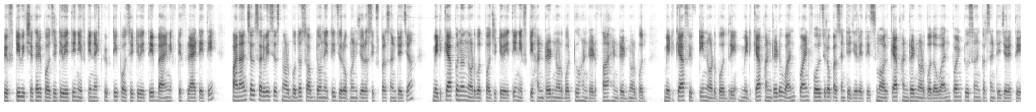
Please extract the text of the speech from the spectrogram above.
ಫಿಫ್ಟಿ ವೀಕ್ಷಕರಿಗೆ ಪಾಸಿಟಿವ್ ಐತಿ. ನಿಫ್ಟಿ ನೆಕ್ಸ್ಟ್ ಫಿಫ್ಟಿ ಪಾಸಿಟಿವ್ ಐತಿ. ಬ್ಯಾಂಕ್ ನಿಫ್ಟಿ ಫ್ಲ್ಯಾಟ್ ಐತಿ. ಫೈನಾನ್ಷಿಯಲ್ ಸರ್ವಿಸಸ್ ನೋಡ್ಬೋದು. ಸಬ್ ಡೌನ್ ಐತಿ. Zero point zero six percentage mid ಕ್ಯಾಪನ್ನು ನೋಡ್ಬೋದು ಪಾಸಿಟಿವ್ ಐತಿ. ನಿಫ್ಟಿ ಹಂಡ್ರೆಡ್ ನೋಡ್ಬೋದು. ಟು ಹಂಡ್ರೆಡ್ ಫೈವ್ ಹಂಡ್ರೆಡ್ ನೋಡ್ಬೋದು. ಮಿಡ್ ಕ್ಯಾಪ್ ಫಿಫ್ಟಿ ನೋಡ್ಬೋದು ರೀ. Mid cap hundred one point four zero percentage ಇರೈತಿ. ಸ್ಮಾಲ್ ಕ್ಯಾಪ್ ಹಂಡ್ರೆಡ್ ನೋಡ್ಬೋದು. One point two seven percentage ಇರೈತಿ.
